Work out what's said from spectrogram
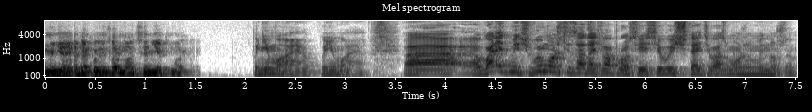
меня такой информации нет, Марк. Понимаю, понимаю. А, Валерий Дмитриевич, вы можете задать вопрос, если вы считаете возможным и нужным.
